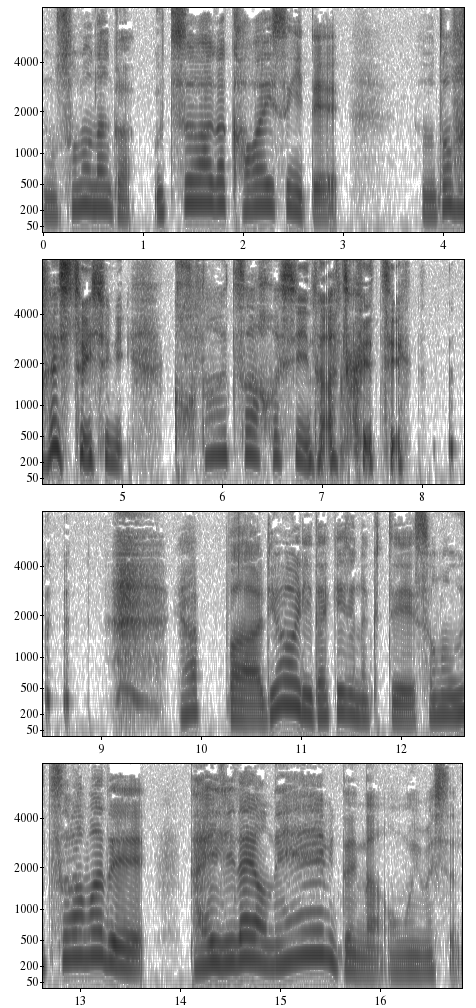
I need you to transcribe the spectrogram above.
もうそのなんか器が可愛すぎて友達と一緒に「この器欲しいな」とか言って。やっぱ料理だけじゃなくてその器まで大事だよねみたいな思いましたね。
